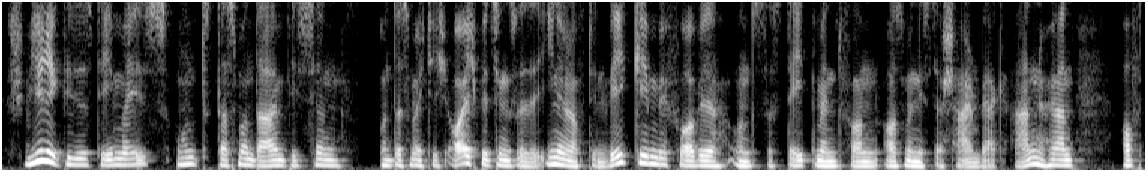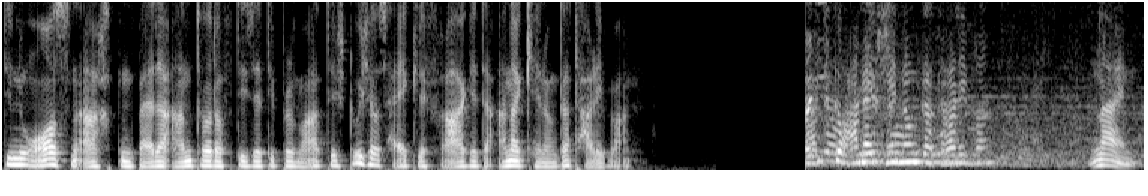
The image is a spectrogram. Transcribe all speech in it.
schwierig dieses Thema ist und dass man da ein bisschen und das möchte ich euch bzw. Ihnen auf den Weg geben, bevor wir uns das Statement von Außenminister Schallenberg anhören, auf die Nuancen achten bei der Antwort auf diese diplomatisch durchaus heikle Frage der Anerkennung der Taliban. Hast du Anerkennung der Taliban? Nein.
